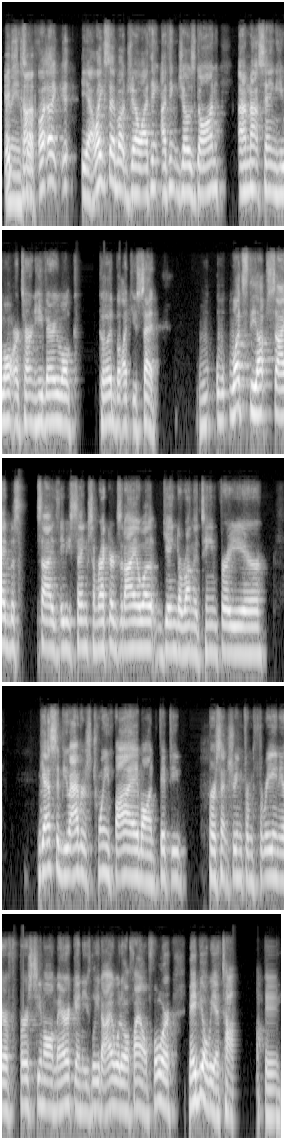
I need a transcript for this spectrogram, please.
It's I mean, tough. So, like, yeah, like I said about Joe, I think I think Joe's gone. I'm not saying he won't return. He very well could, but like you said, what's the upside besides maybe setting some records at Iowa, getting to run the team for a year? Guess if you average 25 on 50 percent shooting from three and you're a first team All American, he's lead Iowa to a Final Four. Maybe he'll be a top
